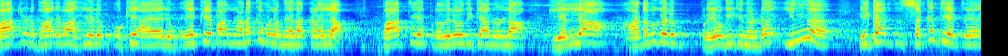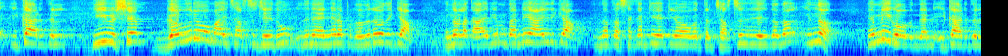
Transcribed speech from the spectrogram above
പാർട്ടിയുടെ ഭാരവാഹികളും ഒക്കെ ആയാലും എ കെ ബാലൻ അടക്കമുള്ള നേതാക്കളെല്ലാം പാർട്ടിയെ പ്രതിരോധിക്കാനുള്ള എല്ലാ അടവുകളും പ്രയോഗിക്കുന്നുണ്ട്. ഇന്ന് ഇക്കാര്യത്തിൽ സെക്രട്ടേറിയറ്റ് ഇക്കാര്യത്തിൽ ഈ വിഷയം ഗൗരവമായി ചർച്ച ചെയ്തു. ഇതിനെ എങ്ങനെ പ്രതിരോധിക്കാം എന്നുള്ള കാര്യം തന്നെയായിരിക്കാം ഇന്നത്തെ സെക്രട്ടേറിയറ്റ് യോഗത്തിൽ ചർച്ച ചെയ്തത്. ഇന്ന് എം വി ഗോവിന്ദൻ ഇക്കാര്യത്തിൽ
